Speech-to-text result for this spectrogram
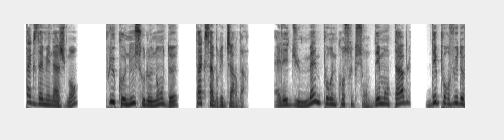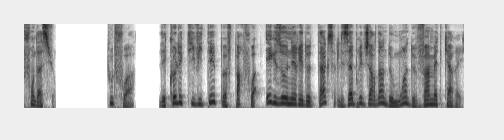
taxe d'aménagement, plus connue sous le nom de taxe abri de jardin. Elle est due même pour une construction démontable dépourvue de fondation. Toutefois, les collectivités peuvent parfois exonérer de taxes les abris de jardin de moins de 20 mètres carrés.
